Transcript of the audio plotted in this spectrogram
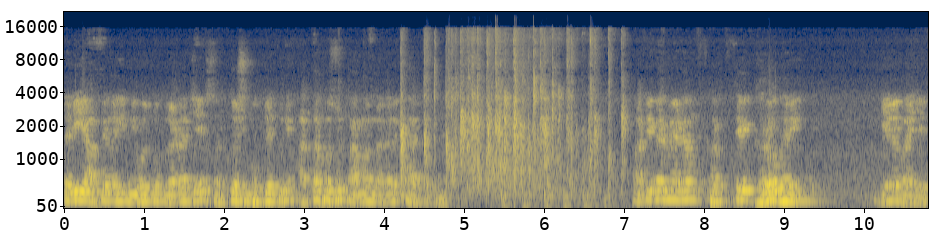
तरी आपल्याला ही निवडणूक लढायचे संतोष मुद्दे तुम्ही आतापासून कामाला लागायला काय हरकत नाही. पाटेकर मॅडम प्रत्येक घरोघरी गेलं पाहिजे.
